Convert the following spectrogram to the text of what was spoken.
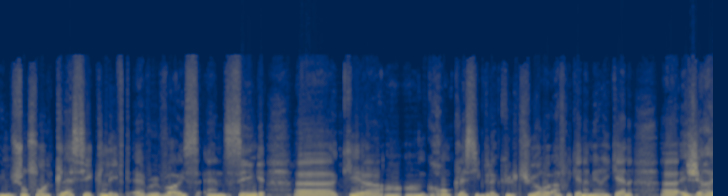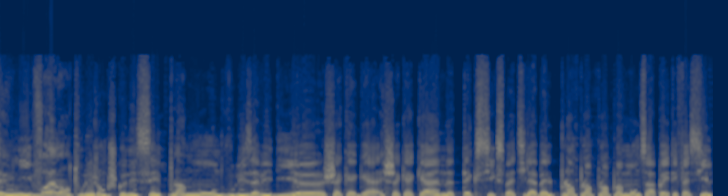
une chanson un classique Lift Every Voice and Sing qui est un, un grand classique de la culture africaine-américaine. Et j'ai réuni vraiment tous les gens que je connaissais plein de monde. Vous les avez dit Chaka, Khan Texix Patti LaBelle plein plein plein plein de monde. Ça n'a pas été facile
